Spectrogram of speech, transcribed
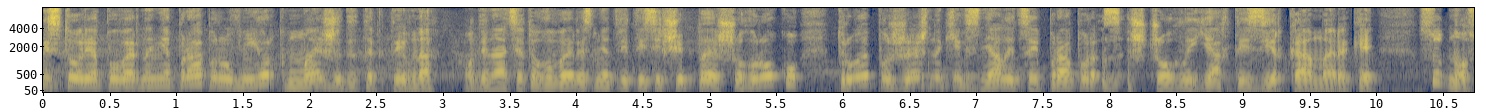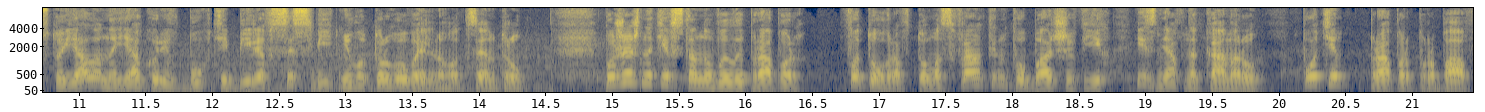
Історія повернення прапору в Нью-Йорк майже детективна. 11 вересня 2001 року троє пожежників зняли цей прапор з щогли яхти Зірка Америки. Судно стояло на якорі в бухті біля всесвітнього торговельного центру. Пожежники встановили прапор. Фотограф Томас Франклін побачив їх і зняв на камеру. Потім прапор пропав.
